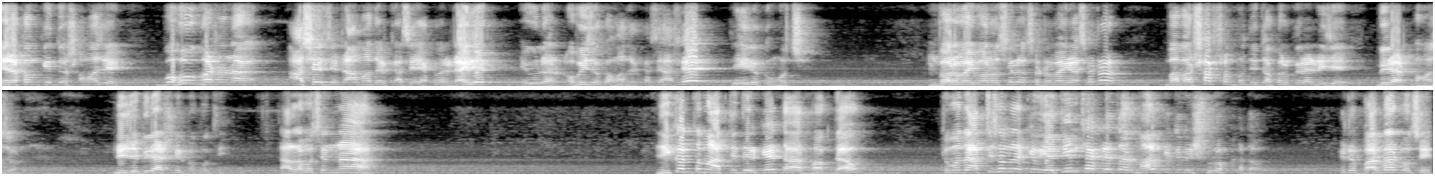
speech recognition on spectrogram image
এরকম কিন্তু সমাজে বহু ঘটনা আসে যেটা আমাদের কাছে একেবারে ডাইরেক্ট এগুলোর অভিযোগ আমাদের কাছে আসে যে এইরকম হচ্ছে। বড় ভাই বড় ছিল, ছোট ভাইরা ছোট, বাবা সব সম্পত্তি দখল করে নিজে বিরাট মহাজন। নিজে বিরাট শিল্পপতি। আল্লাহ বলছেন, না। নিকটতম আত্মীয়দেরকে তার হক দাও। তোমাদের আত্মীয় স্বজনের কেউ এতিম থাকলে তার মালকে তুমি সুরক্ষা দাও। এটা বারবার বলছে।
